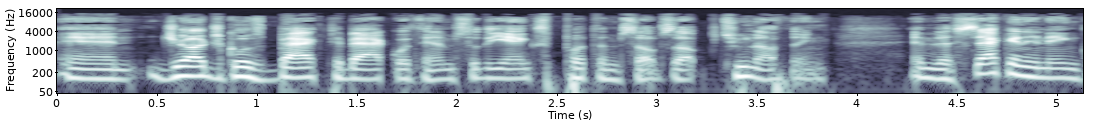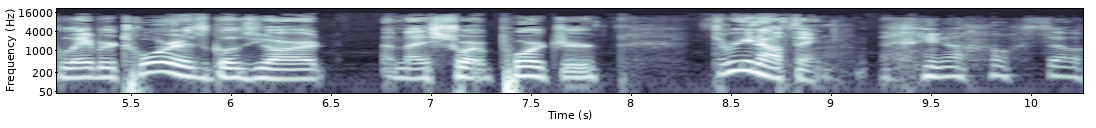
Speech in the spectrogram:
and Judge goes back to back with him. So the Yanks put themselves up two nothing. In the second inning, Gleyber Torres goes yard, a nice short porcher, three nothing. You know, so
